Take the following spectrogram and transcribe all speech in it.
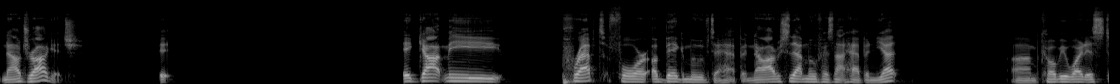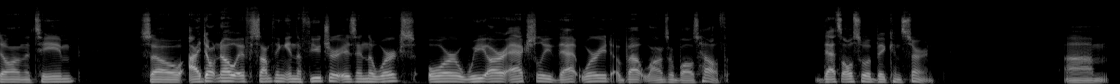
now Dragic. It it got me prepped for a big move to happen. Now, obviously, that move has not happened yet. Um, Coby White is still on the team. So I don't know if something in the future is in the works or we are actually that worried about Lonzo Ball's health. That's also a big concern. Um,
